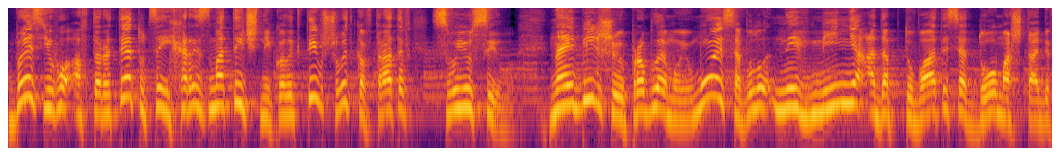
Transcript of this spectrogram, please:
Без його авторитету цей харизматичний колектив швидко втратив свою силу. Найбільшою проблемою Моїса було невміння адаптуватися до масштабів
